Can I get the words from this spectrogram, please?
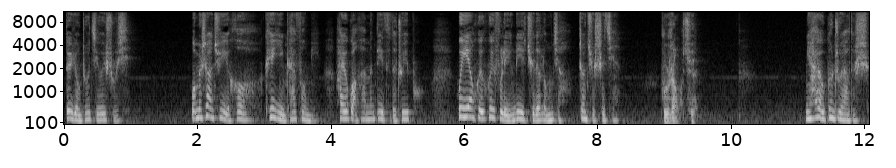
对永州极为熟悉。我们上去以后，可以引开凤鸣，还有广寒门弟子的追捕，为宴会恢复灵力、取得龙角争取时间。不如让我去。你还有更重要的事。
